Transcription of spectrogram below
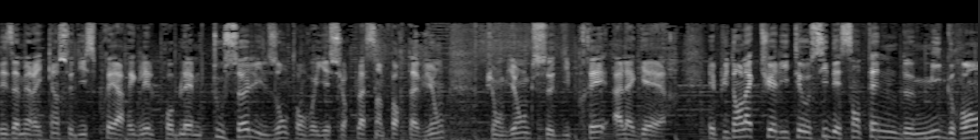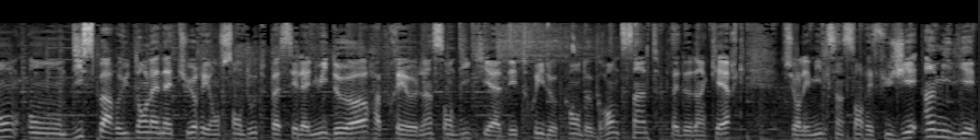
Les Américains se disent prêts à régler le problème tout seuls. Ils ont envoyé sur place un porte-avions. Pyongyang se dit prêt à la guerre. Et puis dans l'actualité aussi, des centaines de migrants ont disparu dans la nature et ont sans doute passé la nuit dehors après l'incendie qui a détruit le camp de Grande-Sainte près de Dunkerque. Sur les 1500 réfugiés, un millier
